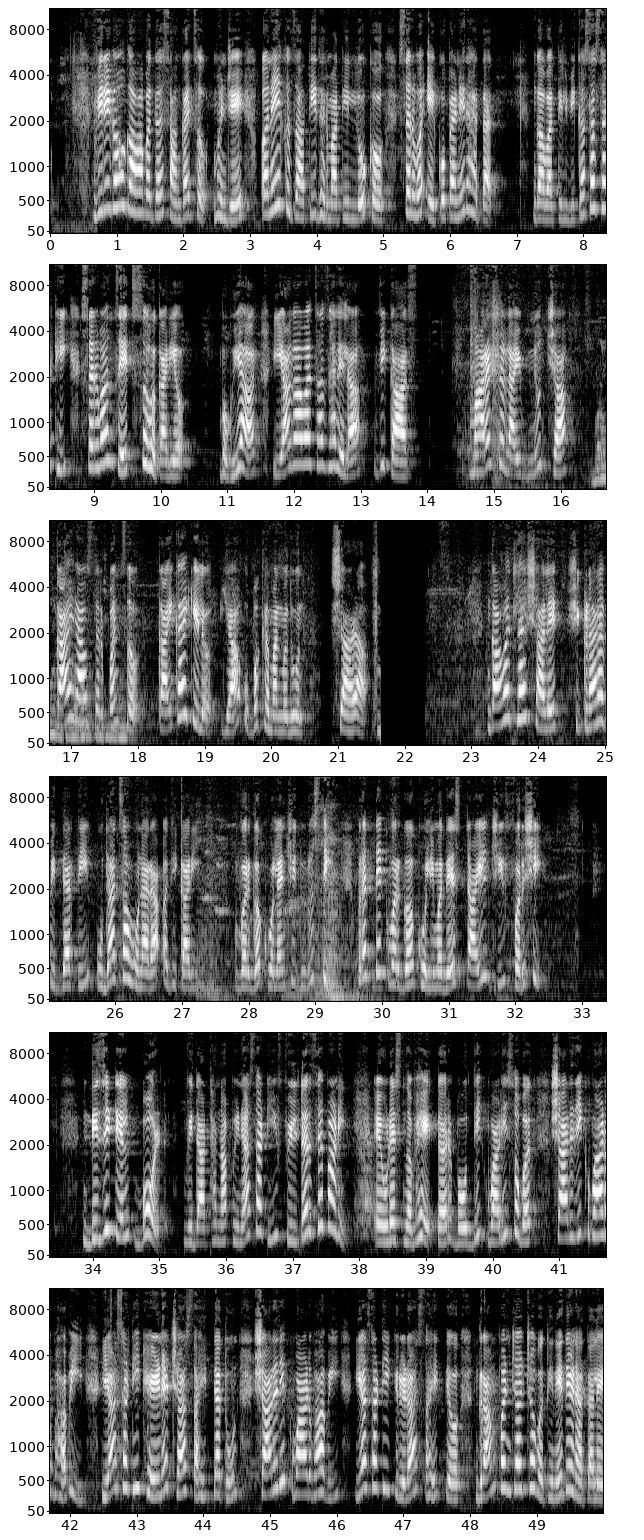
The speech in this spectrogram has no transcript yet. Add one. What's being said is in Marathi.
विरेगाव गावाबद्दल सांगायचं म्हणजे अनेक जाती धर्मातील लोक सर्व एकोप्याने राहतात. गावातील विकासासाठी सर्वांचेच सहकार्य. बघूयात या गावाचा झालेला विकास. महाराष्ट्र लाईव्ह न्यूजच्या काय राव सरपंच? काय काय केलं या उपक्रमांमधून? शाळा. गावातल्या शाळेत शिकणारा विद्यार्थी उद्याचा होणारा अधिकारी. वर्ग खोल्यांची दुरुस्ती. प्रत्येक वर्ग खोलीमध्ये स्टाईलची फरशी. डिजिटल बोर्ड विद्यार्थ्यांना पिण्यासाठी फिल्टरचे पाणी. एवढेच नव्हे तर बौद्धिक वाढीसोबत शारीरिक वाढ व्हावी यासाठी खेळण्याच्या साहित्यातून शारीरिक वाढ व्हावी यासाठी क्रीडा साहित्य ग्रामपंचायतच्या वतीने देण्यात आले.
